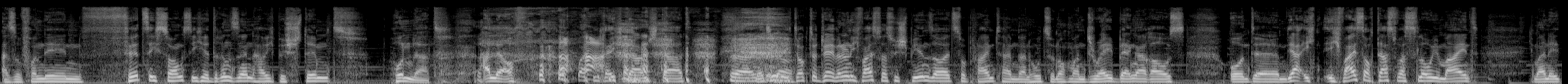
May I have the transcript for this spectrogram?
Also von den 40 Songs, die hier drin sind, habe ich bestimmt 100. Alle auf meinem Rechner am Start. Ja, Natürlich, genau. Dr. Dre, wenn du nicht weißt, was du spielen sollst zur Primetime, dann holst du nochmal einen Dre-Banger raus. Und ähm, ja, ich, ich weiß auch das, was Slowy meint. Ich meine, äh,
